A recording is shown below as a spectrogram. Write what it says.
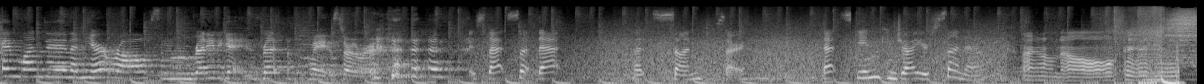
I'm London, I'm here at Rolfs, I'm ready to get, re wait, start over. Is that su- that that sun? Sorry. That skin can dry your sun out. I don't know.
